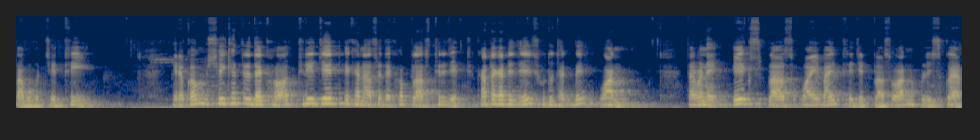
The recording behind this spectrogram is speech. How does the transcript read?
পাবো হচ্ছে থ্রি এরকম। সেই ক্ষেত্রে দেখো থ্রি জেড এখানে আছে, দেখো প্লাস থ্রি জেড কাটাকাটি যে শুধু থাকবে ওয়ান তার মানে X plus Y by three Z plus one whole square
